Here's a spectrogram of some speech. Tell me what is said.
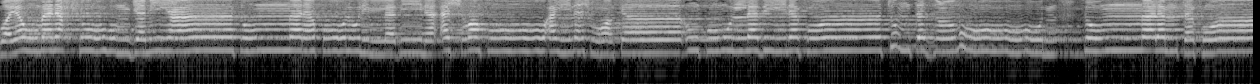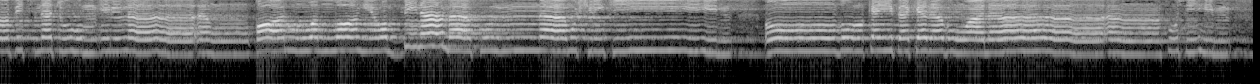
ويوم نحشرهم جميعا ثم نقول للذين أشركوا أين شركاؤكم الذين كنتم تزعمون ثم لم تكن فتنتهم إلا أن قالوا والله ربنا ما كنا مشركين انظر كيف كذبوا على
